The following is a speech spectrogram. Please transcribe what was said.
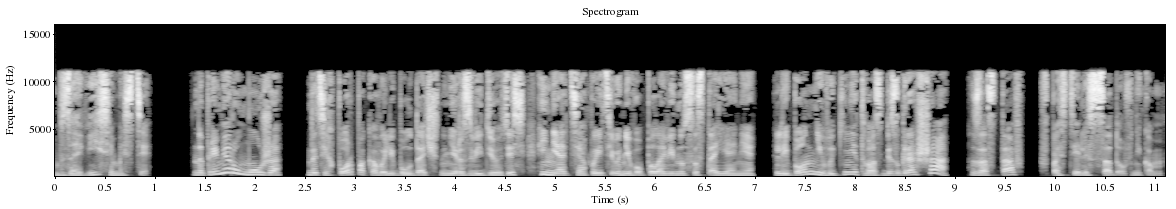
в зависимости. Например, у мужа, до тех пор, пока вы либо удачно не разведетесь и не оттяпаете у него половину состояния, либо он не выкинет вас без гроша, застав в постели с садовником.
